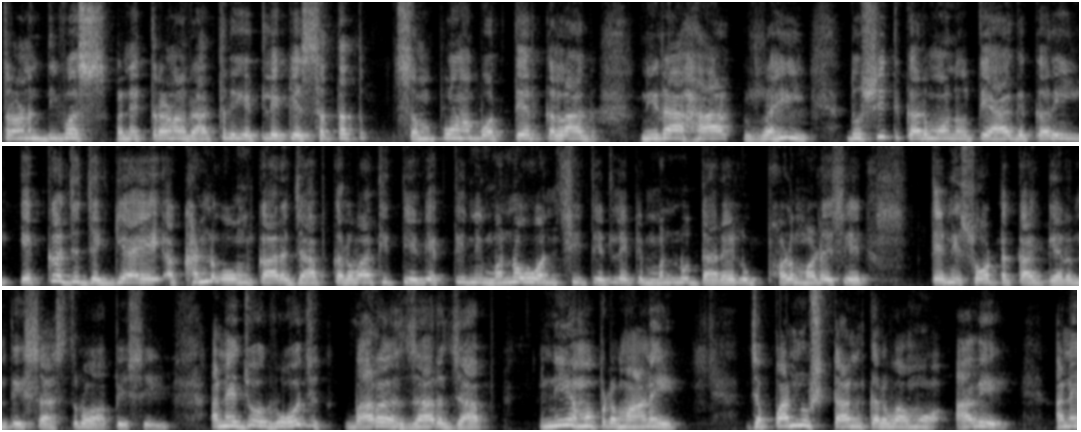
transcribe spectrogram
ત્રણ દિવસ અને ત્રણ રાત્રિ એટલે કે સતત સંપૂર્ણ બોતેર કલાક નિરાહાર રહી દૂષિત કર્મોનો ત્યાગ કરી એક જ જગ્યાએ અખંડ ઓમકાર જાપ કરવાથી તે વ્યક્તિની મનોવંશિત એટલે કે મનનું ધારેલું ફળ મળે છે તેની સો ટકા ગેરંટી શાસ્ત્રો આપે છે. અને જો રોજ બાર હજાર જાપ નિયમ પ્રમાણે જપાનુષ્ઠાન કરવામાં આવે અને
